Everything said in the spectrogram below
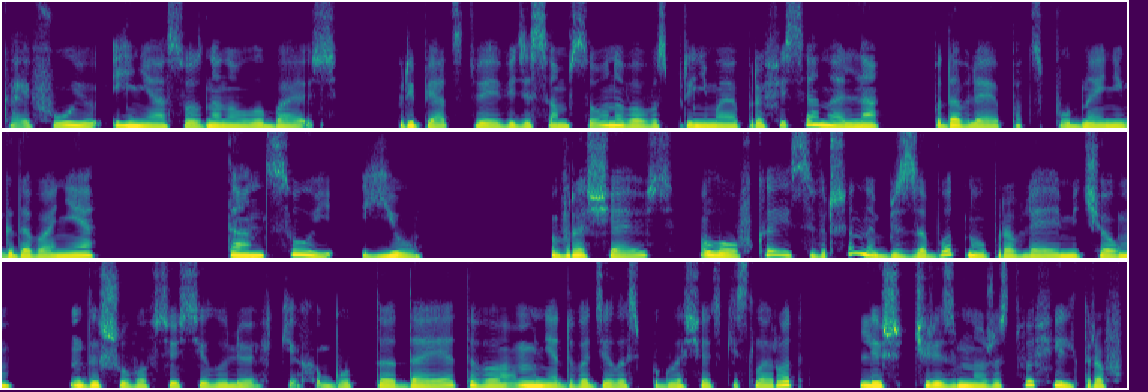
Кайфую и неосознанно улыбаюсь. Препятствие в виде Самсонова воспринимаю профессионально, подавляя подспудное негодование. «Танцуй, Ю!» Вращаюсь, ловко и совершенно беззаботно управляя мечом. Дышу во всю силу легких, будто до этого мне доводилось поглощать кислород лишь через множество фильтров.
